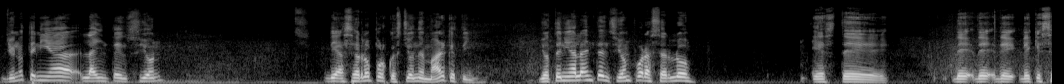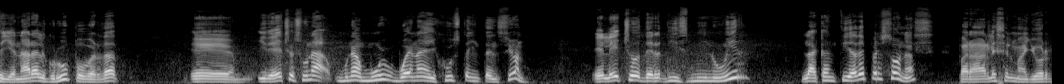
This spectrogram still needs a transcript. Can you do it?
yo no tenía la intención de hacerlo por cuestión de marketing. yo tenía la intención por hacerlo, este, de, que se llenara el grupo, ¿verdad? Eh, y de hecho es una, una muy buena y justa intención. El hecho de disminuir la cantidad de personas para darles el mayor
